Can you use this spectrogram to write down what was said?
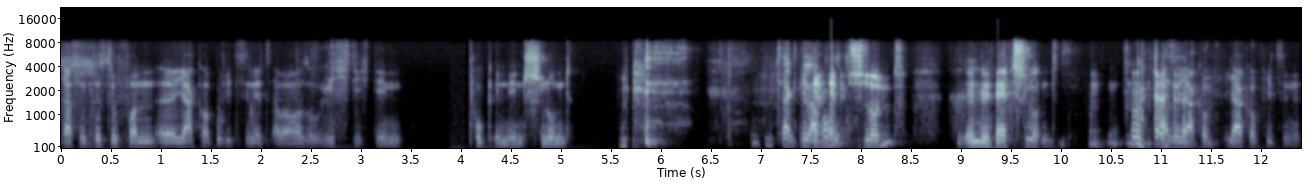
Dafür kriegst du von äh, Jakob Vizin jetzt aber mal so richtig den Puck in den Schlund. Da In den ich. Headschlund. In den Headschlund. Also Jakob, Jakob Vizin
